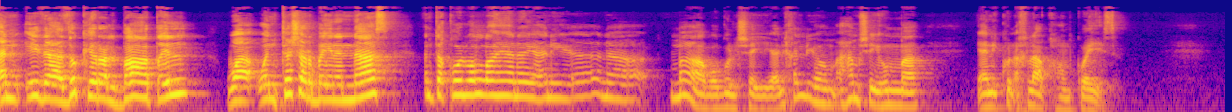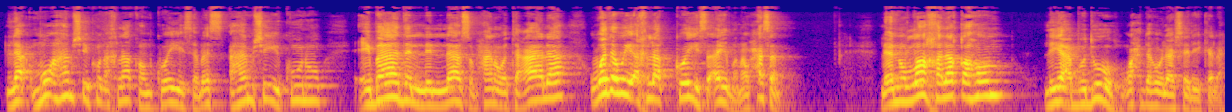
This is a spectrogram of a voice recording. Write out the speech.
أن إذا ذكر الباطل وانتشر بين الناس أن تقول والله أنا يعني أنا ما بقول شيء يعني خليهم أهم شيء هم يعني يكون أخلاقهم كويسه لا مو أهم شيء يكون أخلاقهم كويسة بس أهم شيء يكونوا عبادا لله سبحانه وتعالى وذوي أخلاق كويسة أيضا أو حسن. لأن الله خلقهم ليعبدوه وحده لا شريك له.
